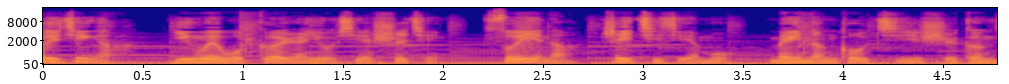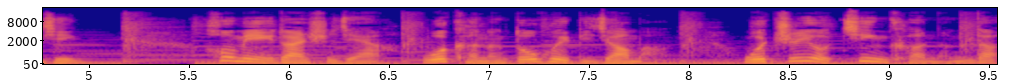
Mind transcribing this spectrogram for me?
最近啊，因为我个人有些事情，所以呢，这期节目没能够及时更新。后面一段时间啊，我可能都会比较忙，我只有尽可能的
